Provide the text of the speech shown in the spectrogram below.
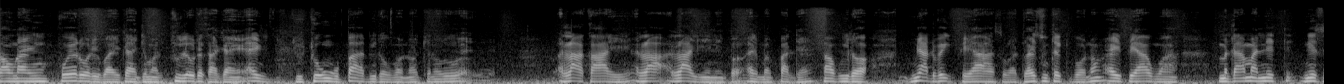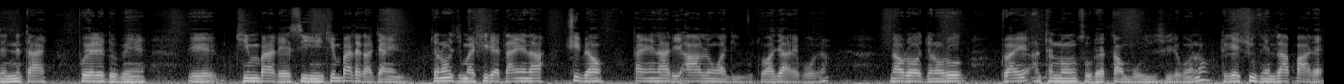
စောင်းတိုင်းပွဲတော်တွေပါကြရင်ဒီမှာပြုလုပ်တဲ့ခါကျရင်အဲ့ဒီကျုံးကိုပတ်ပြီးတော့ဘောနော်ကျွန်တော်တို့အလားကားတွေအလားအလားရင်တွေပေါ့အဲ့ဒီမှာပတ်တယ်နောက်ပြီးတော့မြတ်တပိတ်ဖရားဆိုတာ dry suit တက်ပေါ့နော်အဲ့ဒီဖရားကမတမ်းမနှစ်နှစ်စဉ်နှစ်တိုင်းပွဲလေတို့ပင်အဲကျင်းပါတယ်စီရင်ကျင်းပတဲ့ခါကျရင်ကျွန်တော်တို့ဒီမှာရှိတဲ့တိုင်းရင်းသားရွှေ့ပြောင်းတိုင်းရင်းသားတွေအားလုံးကဒီကိုသွားကြတယ်ပေါ့ဗျာနောက်တော့ကျွန်တော်တို့ dry antenon ဆိုတဲ့တောင်ပေါ်ကြီးရှိတယ်ပေါ့နော်တကယ်ရှုခင်လှပတဲ့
